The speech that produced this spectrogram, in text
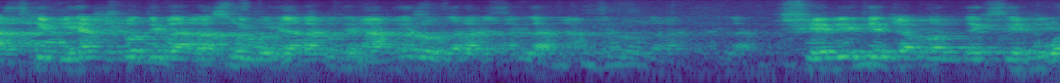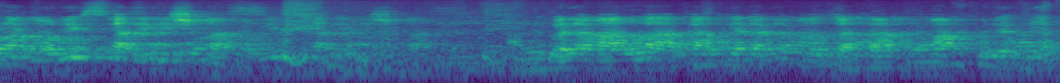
আজকে বৃহস্পতিবার রাসুল রোজা রাখতেন আমি রোজা রাখছিলাম। ফেরিতে যখন দেখছি, পোড়া মরিচ আর আল্লাহ, কালকে রাখা রোজাটা মাফ করে দিন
